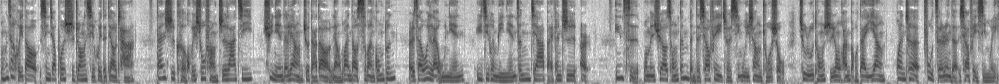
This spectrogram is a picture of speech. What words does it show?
我们再回到新加坡时装协会的调查，单是可回收纺织垃圾，去年的量就达到两万到四万公吨，而在未来五年，预计会每年增加百分之二。因此，我们需要从根本的消费者行为上着手，就如同使用环保袋一样，贯彻负责任的消费行为。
